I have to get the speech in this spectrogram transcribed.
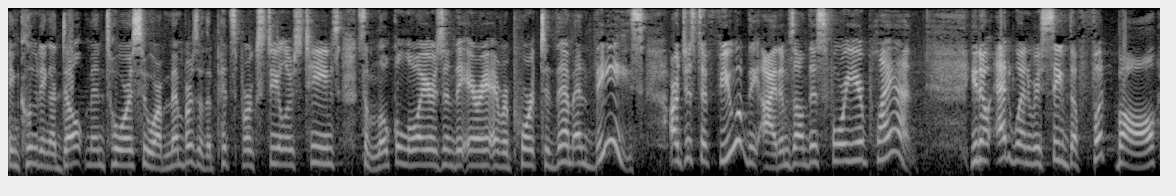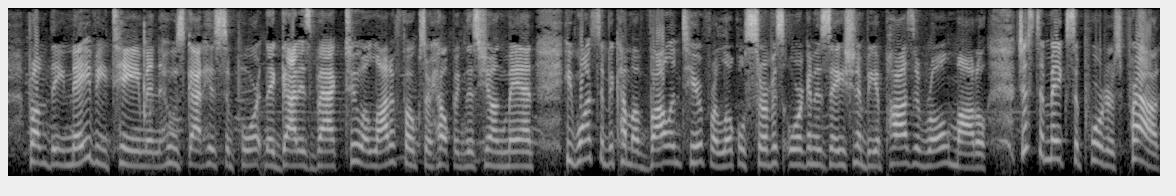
including adult mentors who are members of the Pittsburgh Steelers teams, some local in the area and report to them. And these are just a few of the items on this four year plan. You know, Edwin received a football from the Navy team and who's got his support. They got his back too. A lot of folks are helping this young man. He wants to become a volunteer for a local service organization and be a positive role model just to make supporters proud.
